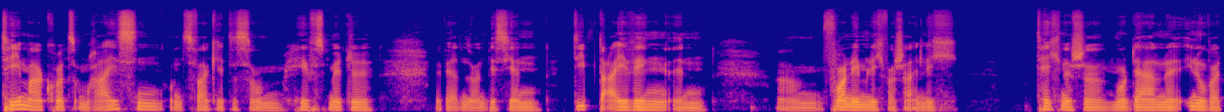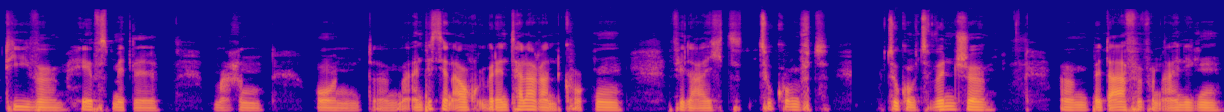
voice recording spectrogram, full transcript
Thema kurz umreißen. Und zwar geht es um Hilfsmittel. Wir werden so ein bisschen Deep Diving in ähm, vornehmlich wahrscheinlich technische, moderne, innovative Hilfsmittel machen und ähm, ein bisschen auch über den Tellerrand gucken, vielleicht Zukunft, Zukunftswünsche, ähm, Bedarfe von einigen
